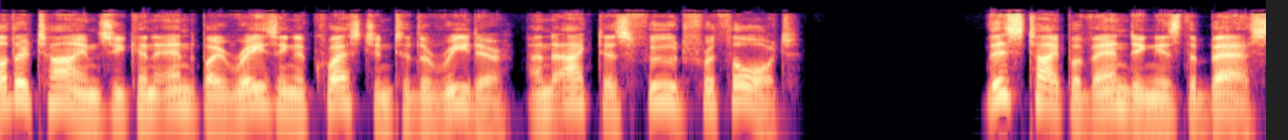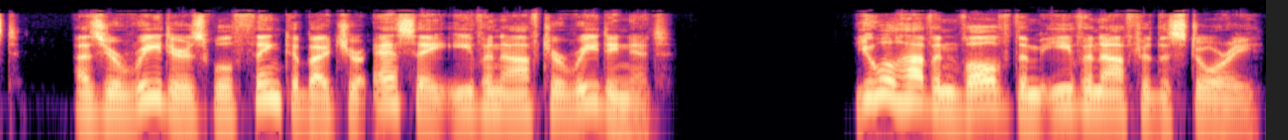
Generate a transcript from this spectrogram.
Other times, you can end by raising a question to the reader and act as food for thought. This type of ending is the best, as your readers will think about your essay even after reading it. You will have involved them even after the story.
